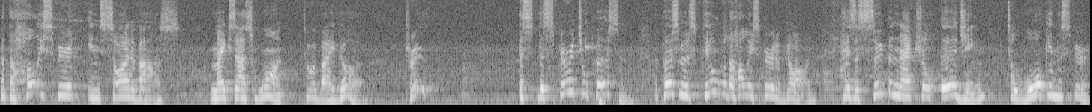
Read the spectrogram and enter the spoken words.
But the Holy Spirit inside of us makes us want to obey God. True? The, the spiritual person, the person who's filled with the Holy Spirit of God, has a supernatural urging to walk in the Spirit,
